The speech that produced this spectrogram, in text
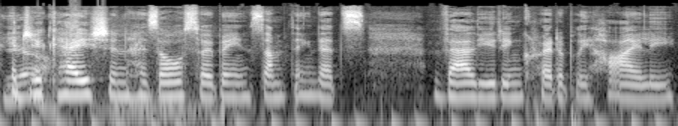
Yeah. Education has also been something that's valued incredibly highly,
